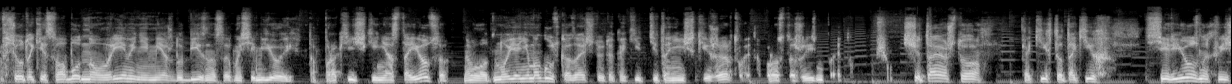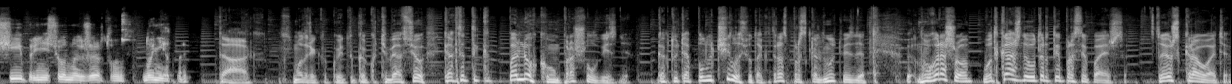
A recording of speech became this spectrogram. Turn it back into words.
все-таки свободного времени между бизнесом и семьей там практически не остается. Вот. Но я не могу сказать, что это какие-то титанические жертвы, это просто жизнь, поэтому, в общем, считаю, что каких-то таких серьезных вещей, принесенных жертвам, но нет. Так, смотри, какой ты, как у тебя все, как-то ты по-легкому прошел везде. Как-то у тебя получилось вот так раз проскользнуть везде. Ну, хорошо. Вот каждое утро ты просыпаешься, встаешь с кровати,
